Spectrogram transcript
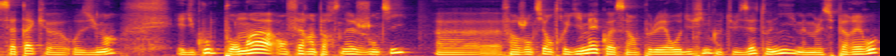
s'attaque euh, aux humains. Et du coup, pour moi, en faire un personnage gentil, euh, enfin gentil entre guillemets, quoi, c'est un peu le héros du film, comme tu disais, Tony, même le super-héros.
